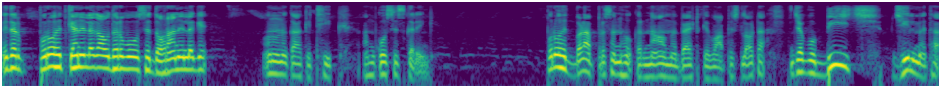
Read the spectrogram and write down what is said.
इधर पुरोहित कहने लगा, उधर वो उसे दोहराने लगे। उन्होंने कहा कि ठीक, हम कोशिश करेंगे। पुरोहित बड़ा प्रसन्न होकर नाव में बैठ के वापस लौटा। जब वो बीच झील में था,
